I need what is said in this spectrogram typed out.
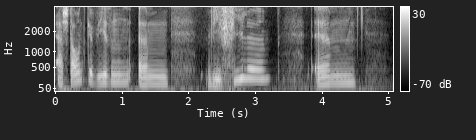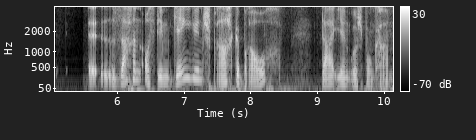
erstaunt gewesen, ähm, wie viele ähm, äh, Sachen aus dem gängigen Sprachgebrauch da ihren Ursprung haben.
